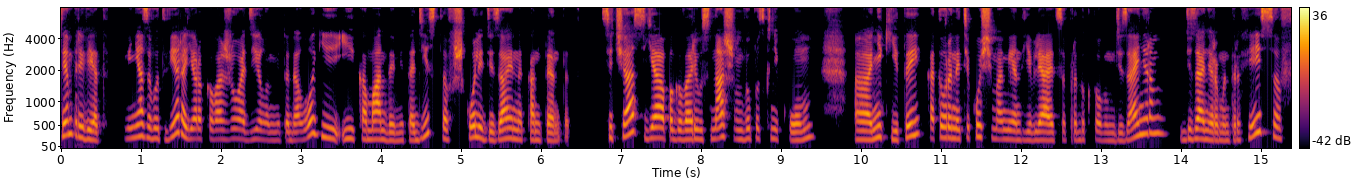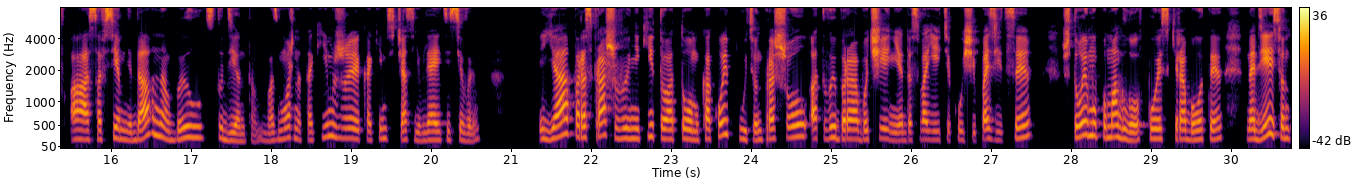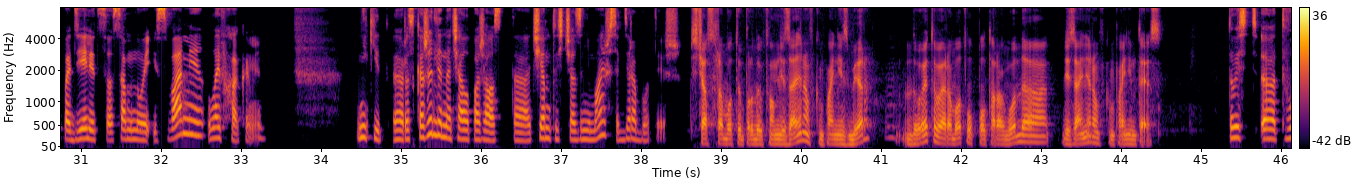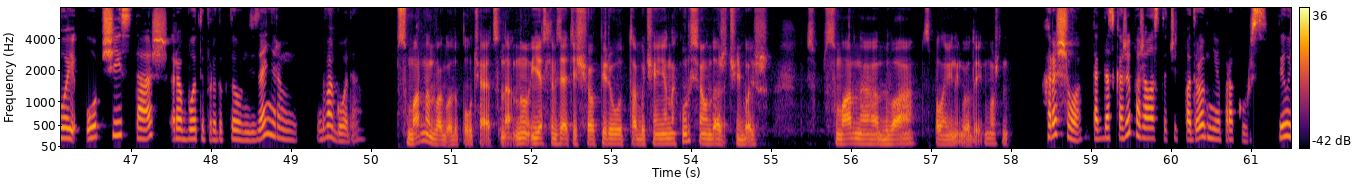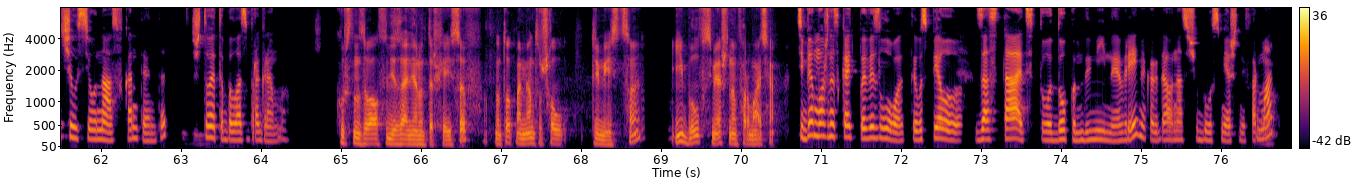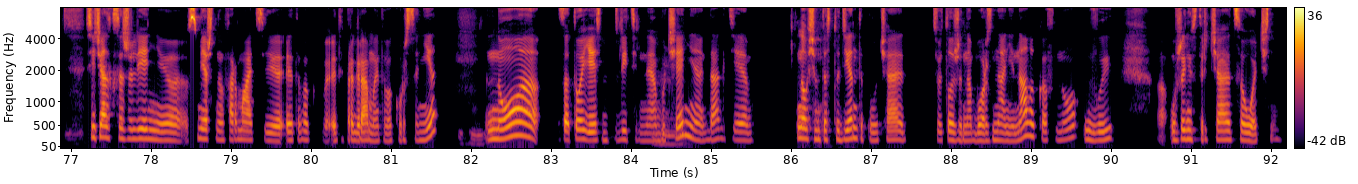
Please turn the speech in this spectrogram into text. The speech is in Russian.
Всем привет! Меня зовут Вера, я руковожу отделом методологии и командой методистов в школе дизайна Contented. Сейчас я поговорю с нашим выпускником э, Никитой, который на текущий момент является продуктовым дизайнером, дизайнером интерфейсов, а совсем недавно был студентом, возможно, таким же, каким сейчас являетесь и вы. Я порасспрашиваю Никиту о том, какой путь он прошел от выбора обучения до своей текущей позиции, что ему помогло в поиске работы. Надеюсь, он поделится со мной и с вами лайфхаками. Никит, э, расскажи для начала, пожалуйста, чем ты сейчас занимаешься, где работаешь? Сейчас работаю продуктовым дизайнером в компании Сбер. Mm-hmm. До этого я работал полтора года дизайнером в компании МТС. То есть э, твой общий стаж работы продуктовым дизайнером два года? Суммарно два года получается, да. Ну, если взять еще период обучения на курсе, он даже чуть больше. Суммарно два с половиной года можно Хорошо, тогда скажи, пожалуйста, чуть подробнее про курс. Ты учился у нас в Contented. Что это была за программа? Курс назывался «Дизайнер интерфейсов». На тот момент ушел три месяца и был в смешанном формате. Тебе, можно сказать, повезло. Ты успел застать то до пандемийное время, когда у нас еще был смешанный формат. Да. Сейчас, к сожалению, в смешанном формате этого, этой программы, этого курса нет. Но зато есть длительное обучение, да, где, ну, в общем-то, студенты получают тоже набор знаний и навыков, но, увы, а, уже не встречаются очно.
